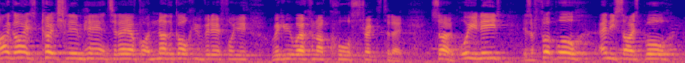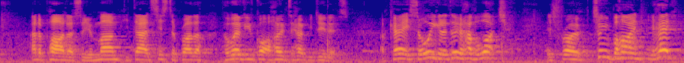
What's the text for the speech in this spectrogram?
Hi guys, Coach Liam here, and today I've got another goalkeeping video for you. We're going to be working our core strength today. So, all you need is a football, any size ball, and a partner. So, your mum, your dad, sister, brother, whoever you've got at home to help you do this. Okay, so all you're going to do, have a watch, is throw two behind your head.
